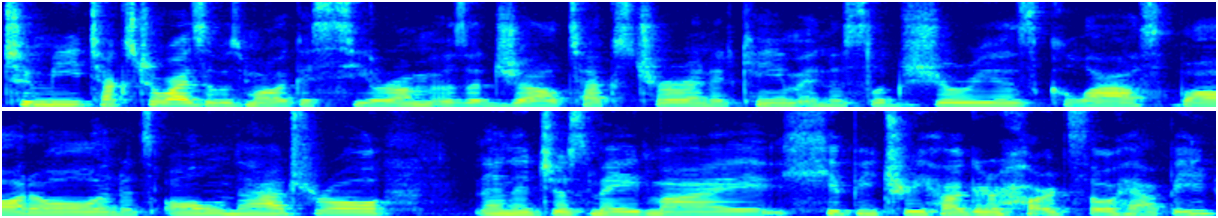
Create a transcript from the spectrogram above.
to me, texture-wise, it was more like a serum. It was a gel texture and it came in this luxurious glass bottle and it's all natural. And it just made my hippie tree hugger heart so happy.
